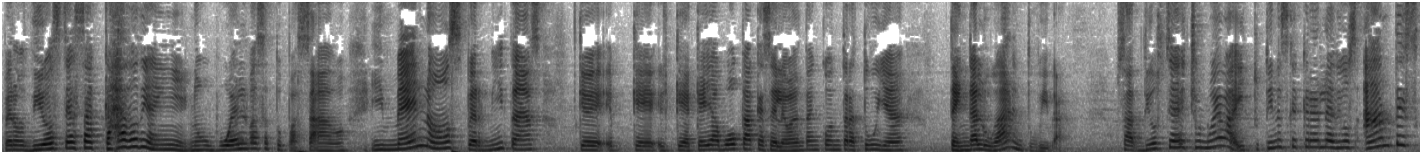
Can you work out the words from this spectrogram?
Pero Dios te ha sacado de ahí, no vuelvas a tu pasado y menos permitas que, que, que aquella boca que se levanta en contra tuya tenga lugar en tu vida. O sea, Dios te ha hecho nueva y tú tienes que creerle a Dios antes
